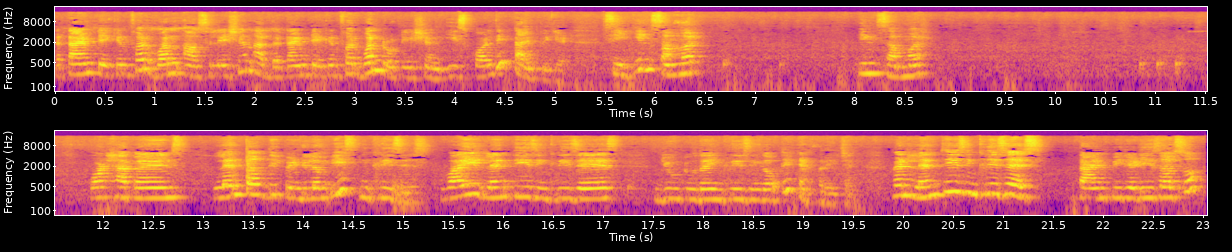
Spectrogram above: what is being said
The time taken for one oscillation or the time taken for one rotation is called the time period. See in summer, in summer, what happens? Length of the pendulum is increases. Why length is increases? Due to the increasing of the temperature. When length is increases, time period is also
